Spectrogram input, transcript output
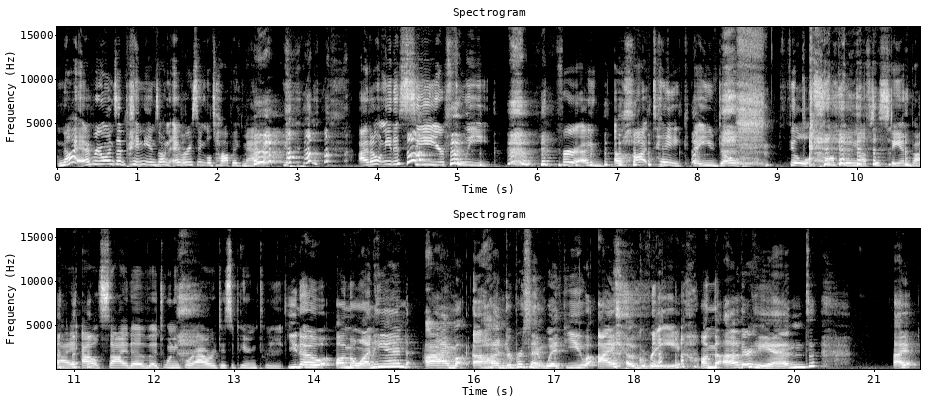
Not everyone's opinions on every single topic matter. I don't need to see your fleet for a, a hot take that you don't feel confident enough to stand by outside of a 24 hour disappearing tweet. You know, on the one hand, I'm 100% with you. I agree. on the other hand, I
